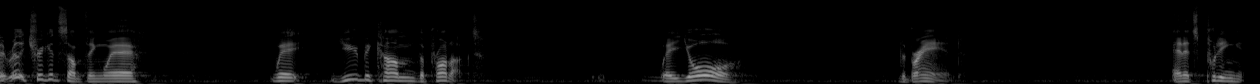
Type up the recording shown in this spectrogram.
But it really triggered something where, where you become the product, where you're the brand. And it's putting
